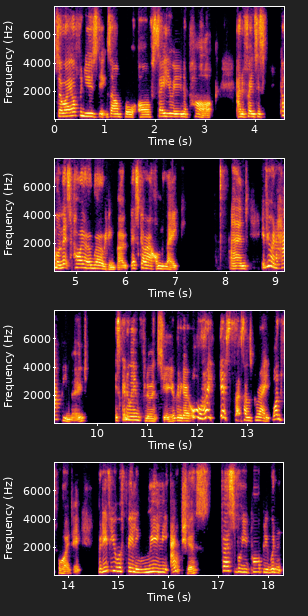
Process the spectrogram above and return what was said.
So I often use the example of say you're in a park and a friend says, come on, let's hire a rowing boat. Let's go out on the lake. And if you're in a happy mood, it's going to influence you. You're going to go, all right, yes, that sounds great. Wonderful idea. But if you were feeling really anxious, first of all, you probably wouldn't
